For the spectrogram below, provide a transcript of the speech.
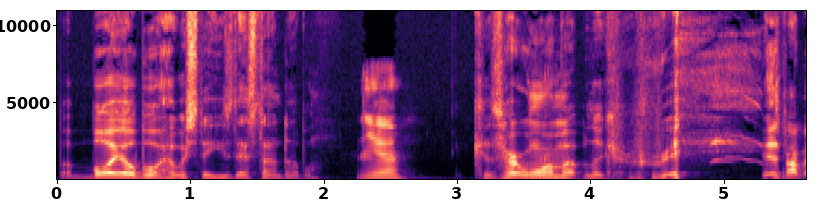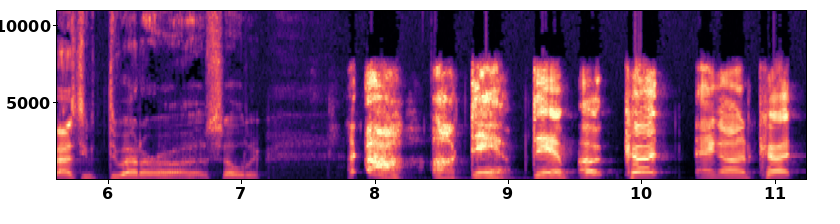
But boy, oh boy, I wish they used that stunt double Yeah. because her warm up looked. That's probably how she threw out her uh, shoulder. Like, oh, oh, damn, damn. Uh, cut. Hang on, cut.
